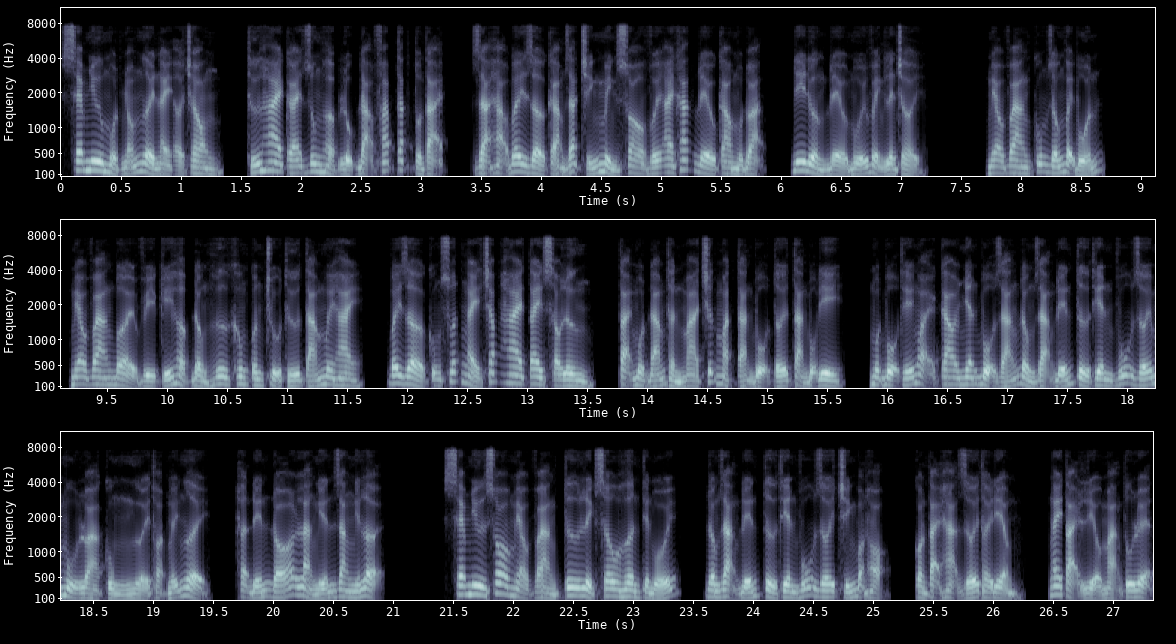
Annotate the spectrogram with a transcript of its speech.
xem như một nhóm người này ở trong, thứ hai cái dung hợp lục đạo pháp tắc tồn tại dạ hạo bây giờ cảm giác chính mình so với ai khác đều cao một đoạn, đi đường đều núi vểnh lên trời. Mèo vàng cũng giống vậy bốn. Mèo vàng bởi vì ký hợp đồng hư không quân chủ thứ tám mươi hai, bây giờ cũng suốt ngày chắp hai tay sau lưng, tại một đám thần ma trước mặt tản bộ tới tản bộ đi, một bộ thế ngoại cao nhân bộ dáng đồng dạng đến từ thiên vũ giới mù lòa cùng người thọt mấy người, hận đến đó là nghiến răng nghiến lợi. Xem như so mèo vàng tư lịch sâu hơn tiền bối, đồng dạng đến từ thiên vũ giới chính bọn họ, còn tại hạ giới thời điểm, ngay tại liệu mạng tu luyện.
